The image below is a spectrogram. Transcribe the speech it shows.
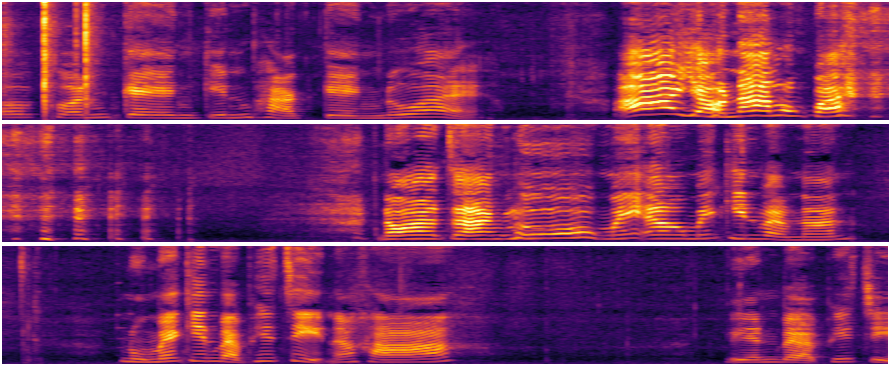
อคนเก่งกินผักเก่งด้วยอ้าอย่าเอาหน้าลงไป นอนจังลูก ไม่เอาไม่กินแบบนั้น หนูไม่กินแบบพี่จินะคะ เรียนแบบพี่จิ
